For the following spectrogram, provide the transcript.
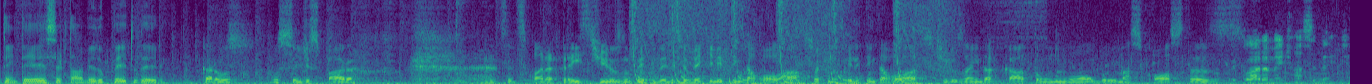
tentei acertar no meio do peito dele. Cara, você, dispara Você dispara três tiros no peito dele, você vê que ele tenta rolar, só que no que ele tenta rolar, os tiros ainda catam no ombro, nas costas. Foi claramente um acidente.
